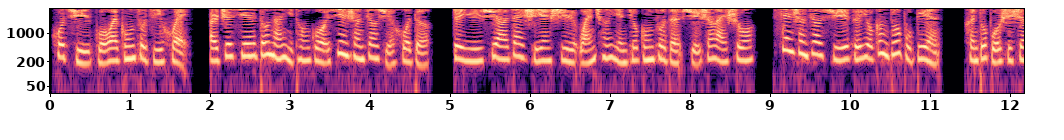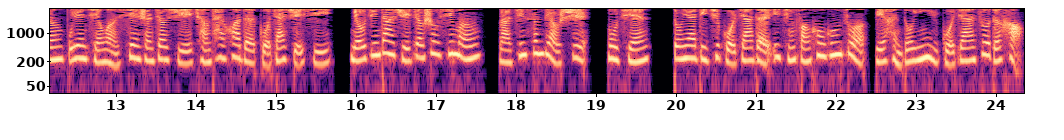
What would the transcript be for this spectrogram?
获取国外工作机会，而这些都难以通过线上教学获得。对于需要在实验室完成研究工作的学生来说，线上教学则有更多不便。很多博士生不愿前往线上教学常态化的国家学习。牛津大学教授西蒙·马金森表示，目前东亚地区国家的疫情防控工作比很多英语国家做得好。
